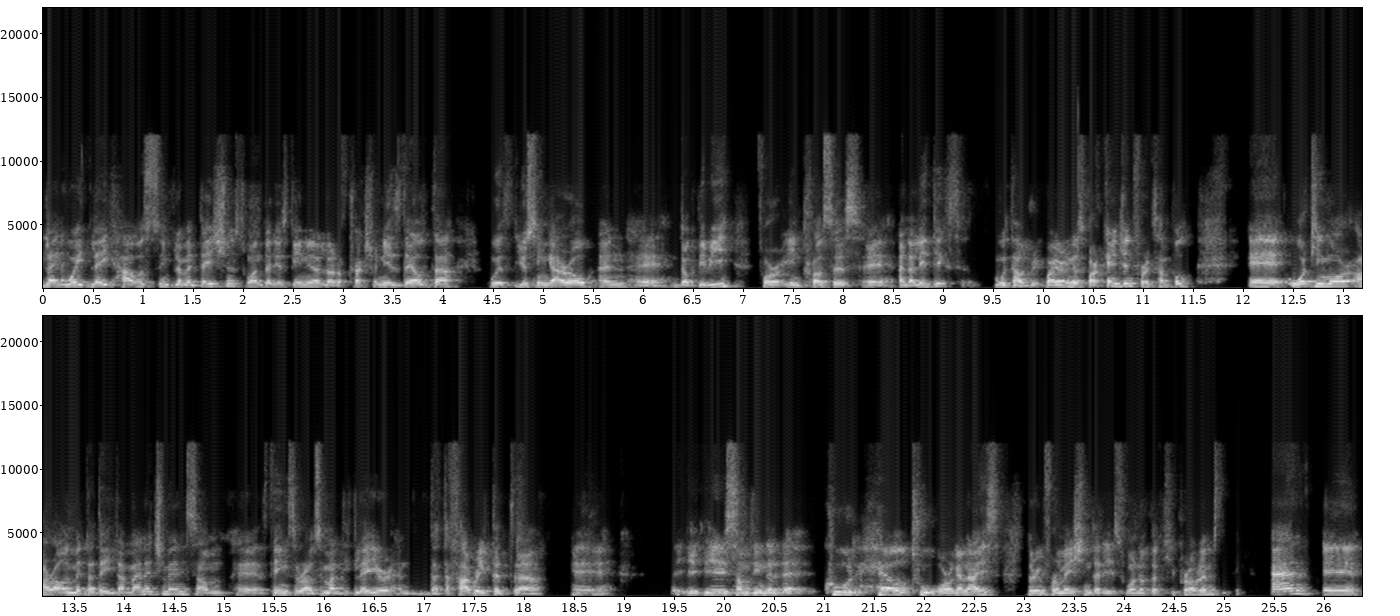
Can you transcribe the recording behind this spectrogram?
lightweight lake house implementations. One that is gaining a lot of traction is Delta with using Arrow and uh, DuckDB for in-process uh, analytics without requiring a Spark engine, for example. Uh, working more around metadata management, some uh, things around semantic layer and data fabric that uh, uh is something that, that could help to organize their information that is one of the key problems. And uh,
